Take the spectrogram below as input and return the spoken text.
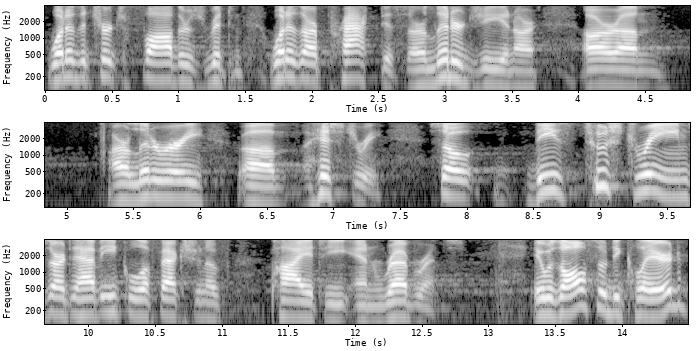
What have the church fathers written? What is our practice, our liturgy, and our, our, um, our literary um, history? So these two streams are to have equal affection of piety and reverence. It was also declared,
